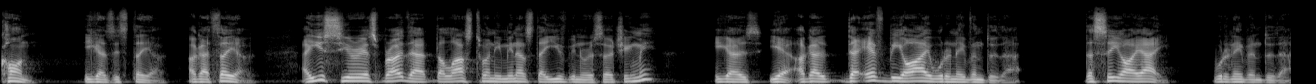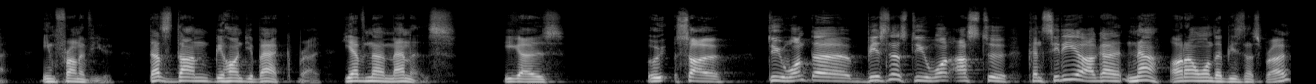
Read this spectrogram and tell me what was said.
Con. He goes, It's Theo. I go, Theo, are you serious, bro, that the last 20 minutes that you've been researching me? He goes, Yeah. I go, The FBI wouldn't even do that. The CIA wouldn't even do that in front of you. That's done behind your back, bro. You have no manners. He goes, So, do you want the business? Do you want us to consider you? I go, Nah, I don't want the business, bro.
